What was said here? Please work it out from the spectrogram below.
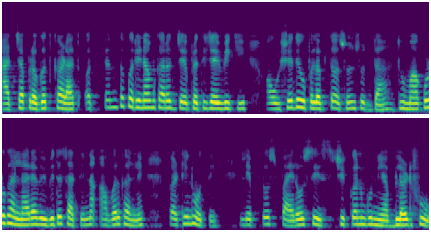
आजच्या प्रगत काळात अत्यंत परिणामकारक जै प्रतिजैविकी औषधे उपलब्ध असूनसुद्धा धुमाकूळ घालणाऱ्या विविध साथींना आवर घालणे कठीण होते. लेप्टोस्पायरोसिस चिकनगुनिया ब्लड फ्लू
